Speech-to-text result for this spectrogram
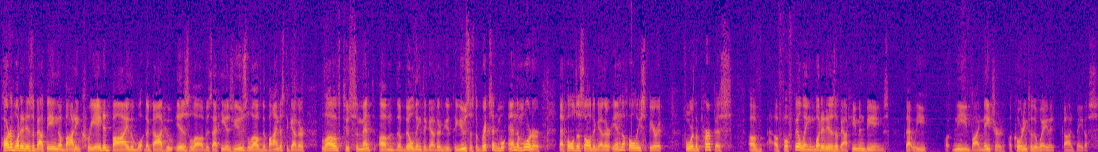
Part of what it is about being the body created by the, the God who is love is that he has used love to bind us together, love to cement um, the building together, to use as the bricks and, and the mortar that holds us all together in the Holy Spirit for the purpose of, of fulfilling what it is about human beings that we need by nature according to the way that God made us.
